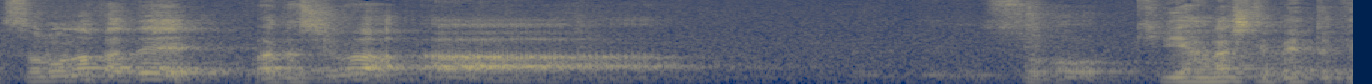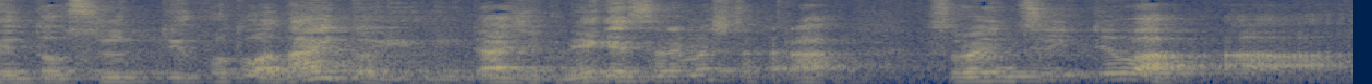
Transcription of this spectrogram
その中で私はあその切り離して別途検討するということはないというふうに大臣明言されましたからそれについてはあ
